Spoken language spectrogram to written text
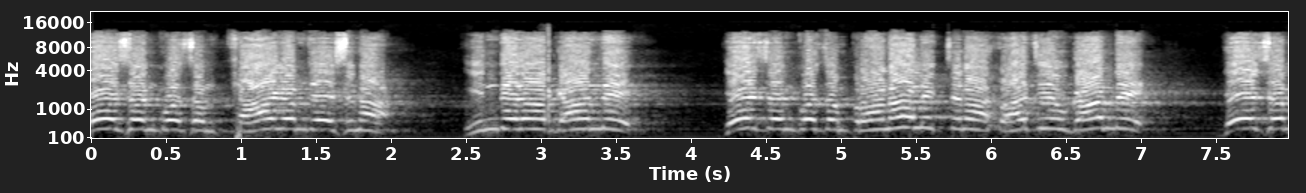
దేశం కోసం త్యాగం చేసిన ఇందిరా గాంధీ దేశం కోసం ప్రాణాలు ఇచ్చిన రాజీవ్ గాంధీ దేశం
